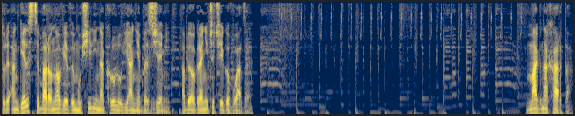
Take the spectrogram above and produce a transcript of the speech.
który angielscy baronowie wymusili na królu Janie bez ziemi, aby ograniczyć jego władzę? Magna Charta.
